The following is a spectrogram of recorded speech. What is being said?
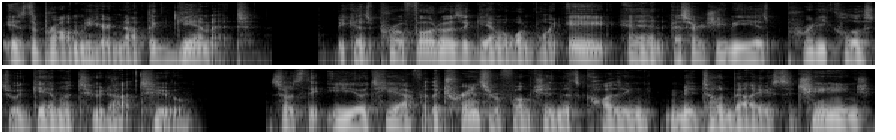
is the problem here, not the gamut. Because ProPhoto is a gamma 1.8 and sRGB is pretty close to a gamma 2.2. So it's the EOTF or the transfer function that's causing midtone values to change.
